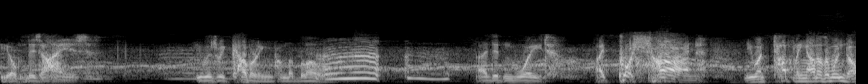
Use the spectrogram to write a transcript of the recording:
He opened his eyes. He was recovering from the blow. I didn't wait. I pushed hard. He went toppling out of the window.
